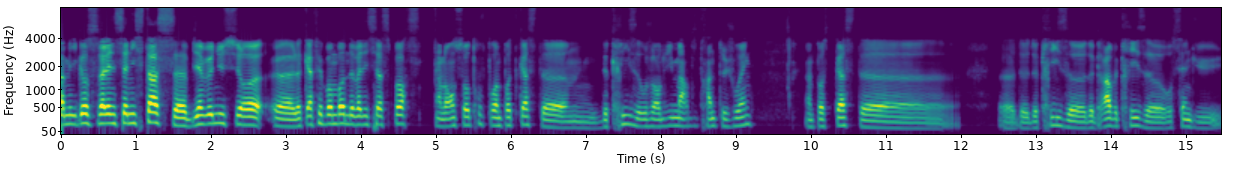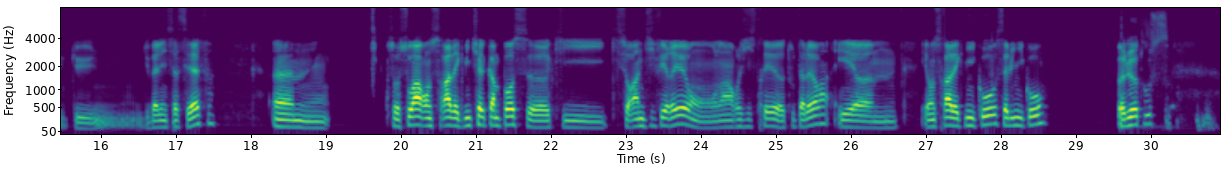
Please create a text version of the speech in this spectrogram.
amigos valencianistas, bienvenue sur le Café Bonbon de Valencia Sports. Alors on se retrouve pour un podcast de crise aujourd'hui, mardi 30 juin. Un podcast de, crise, de grave crise au sein du, du, Valencia CF. ce soir, on sera avec Michel Campos qui, sera en différé. On, l'a enregistré tout à l'heure. Et, et on sera avec Nico. Salut Nico. Salut à tous.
